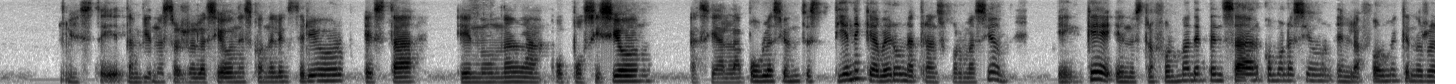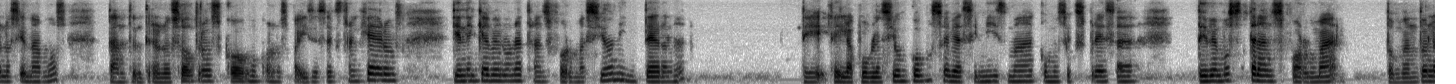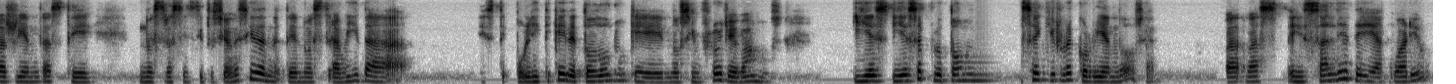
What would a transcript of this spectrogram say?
este, también nuestras relaciones con el exterior, está en una oposición hacia la población, entonces tiene que haber una transformación. ¿En qué? En nuestra forma de pensar como nación, en la forma en que nos relacionamos, tanto entre nosotros como con los países extranjeros. Tiene que haber una transformación interna de, de la población, cómo se ve a sí misma, cómo se expresa. Debemos transformar, tomando las riendas de nuestras instituciones y de, de nuestra vida este, política y de todo lo que nos influye, vamos. Y, es, y ese Plutón va a seguir recorriendo, o sea, eh, sale de Acuario,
